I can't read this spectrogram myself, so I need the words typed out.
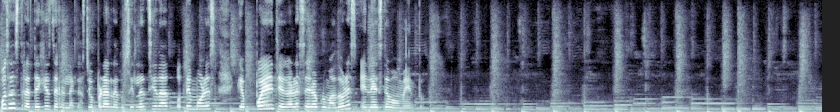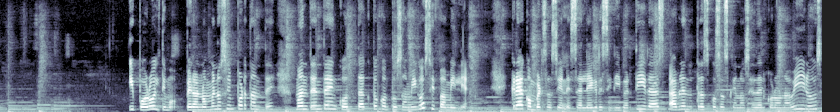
Usa estrategias de relajación para reducir la ansiedad o temores que pueden llegar a ser abrumadores en este momento. Y por último, pero no menos importante, mantente en contacto con tus amigos y familia. Crea conversaciones alegres y divertidas, hablen de otras cosas que no sea del coronavirus,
